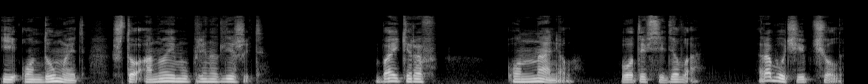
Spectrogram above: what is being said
И он думает, что оно ему принадлежит. Байкеров он нанял. Вот и все дела. Рабочие пчелы.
